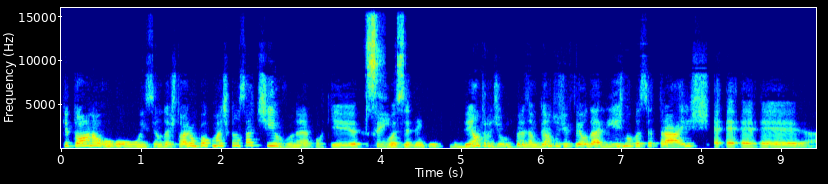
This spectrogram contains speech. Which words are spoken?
que torna o, o, ensino da história um pouco mais cansativo, né? Porque sim, você tem que, dentro de, por exemplo, dentro de feudalismo, você traz é, é, é, é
